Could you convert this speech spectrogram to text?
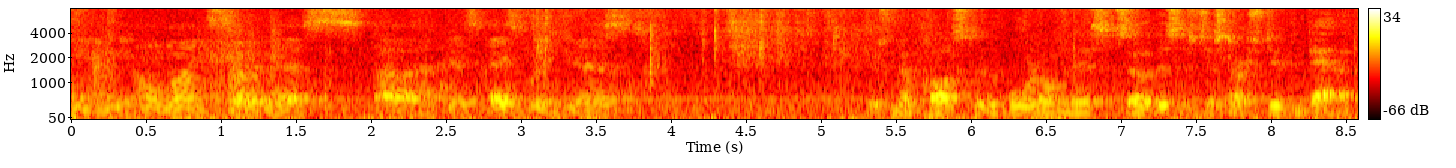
And the online service uh, is basically just, There's no cost to the board on this, so this is just our student data,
